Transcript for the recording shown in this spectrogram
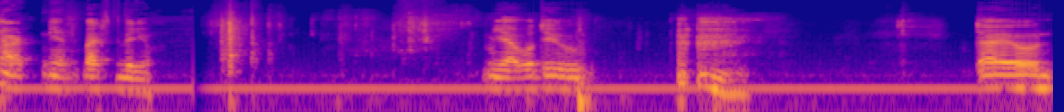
Alright, yeah, back to the video. Yeah, we'll do diode,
